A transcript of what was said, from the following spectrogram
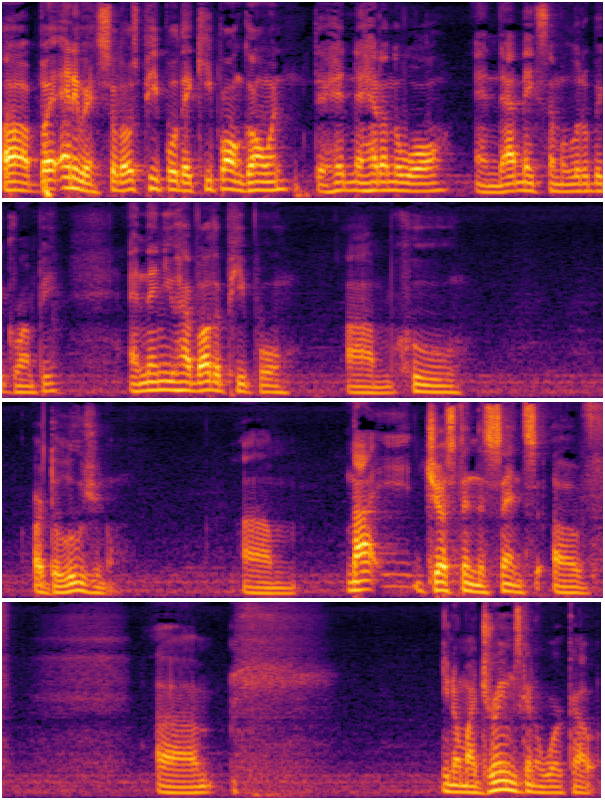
Uh, but anyway, so those people, they keep on going, they're hitting their head on the wall, and that makes them a little bit grumpy. And then you have other people um, who are delusional. Um, not just in the sense of, um, you know, my dream's going to work out,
